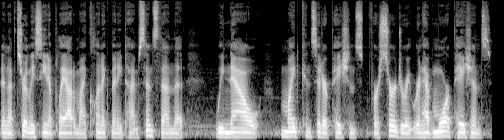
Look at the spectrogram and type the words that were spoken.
and I've certainly seen it play out in my clinic many times since then, that we now might consider patients for surgery. We're going to have more patients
